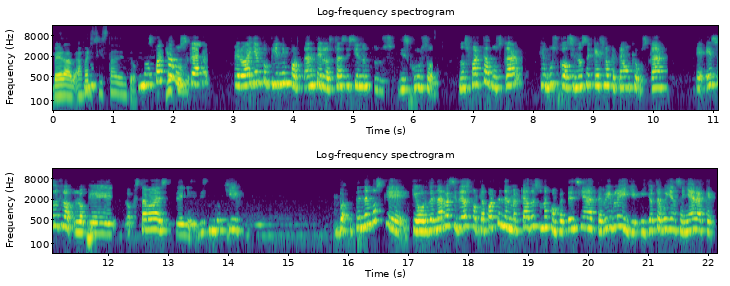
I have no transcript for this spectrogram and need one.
ver a, ver si está dentro. Nos falta buscar, pero hay algo bien importante, lo estás diciendo en tus discursos. Nos falta buscar qué busco, si no sé qué es lo que tengo que buscar. E, eso es lo, lo que, lo que estaba este, diciendo aquí tenemos que, ordenar las ideas porque aparte en el mercado es una competencia terrible y, yo te voy a enseñar a que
